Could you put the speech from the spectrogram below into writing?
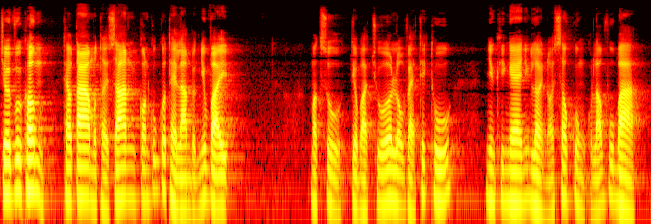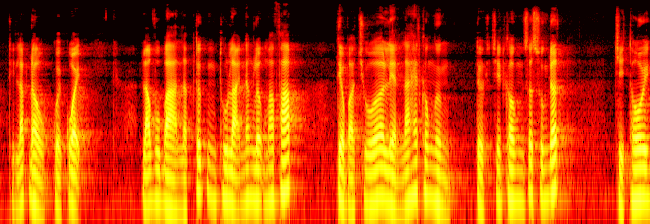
Chơi vui không? Theo ta một thời gian con cũng có thể làm được như vậy. Mặc dù tiểu bà chúa lộ vẻ thích thú, nhưng khi nghe những lời nói sau cùng của lão vu bà thì lắc đầu quẩy quậy. Lão vu bà lập tức thu lại năng lượng ma pháp. Tiểu bà chúa liền la hét không ngừng, từ trên không rớt xuống đất. Chỉ thôi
